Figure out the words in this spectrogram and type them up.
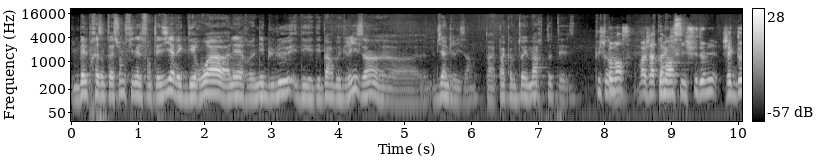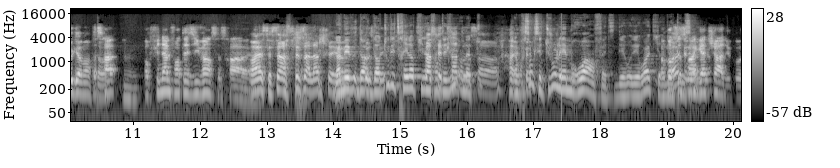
belle présentation de Final Fantasy avec des rois à l'air nébuleux et des, barbes grises, hein, bien grises. Hein. Pas, comme toi et Marthe, je commence. Moi, j'attends. Je, suis demi. J'ai que deux gamins. Ça, sera pour Final Fantasy 20, ce sera. Euh, ouais, c'est ça, c'est ça. Là, je mais dans, tous les trailers de Final Fantasy, on a j'ai l'impression que c'est toujours les mêmes rois en fait, des, des rois qui. Donc, ce sera un gacha du coup.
